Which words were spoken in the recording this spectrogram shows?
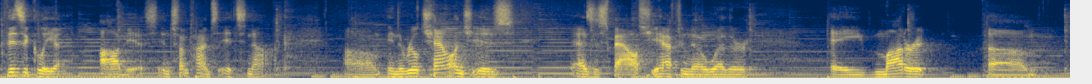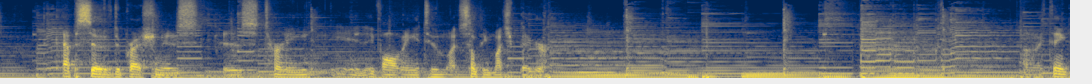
physically obvious. And sometimes it's not. Um, and the real challenge is, as a spouse, you have to know whether a moderate um, episode of depression is, is turning and evolving into much, something much bigger. Uh, I think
